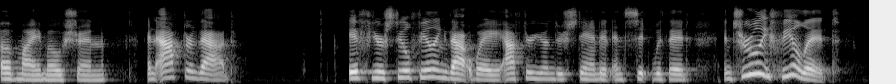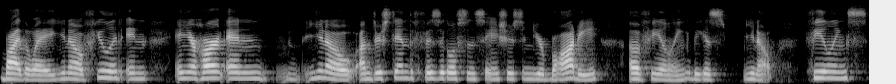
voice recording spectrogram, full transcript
of my emotion. And after that, if you're still feeling that way after you understand it and sit with it and truly feel it by the way you know feel it in in your heart and you know understand the physical sensations in your body of feeling because you know feelings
